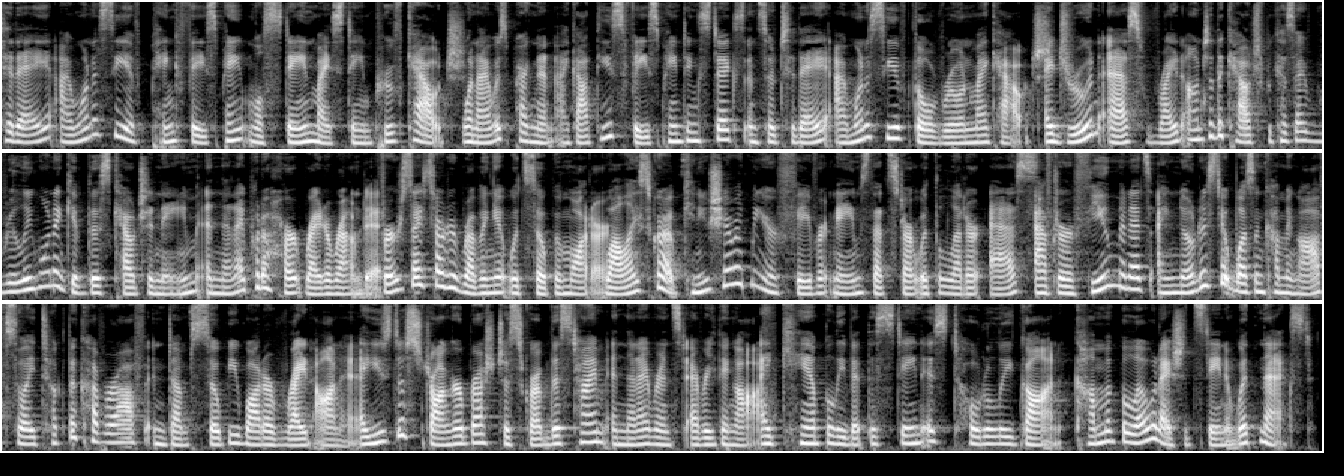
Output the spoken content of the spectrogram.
Today, I want to see if pink face paint will stain my stain-proof couch. When I was pregnant, I got these face painting sticks, and so today I want to see if they'll ruin my couch. I drew an S right onto the couch because I really want to give this couch a name, and then I put a heart right around it. First, I started rubbing it with soap and water. While I scrub, can you share with me your favorite names that start with the letter S? After a few minutes, I noticed it wasn't coming off, so I took the cover off and dumped soapy water right on it. I used a stronger brush to scrub this time, and then I rinsed everything off. I can't believe it. The stain is totally gone. Comment below what I should stain it with next.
